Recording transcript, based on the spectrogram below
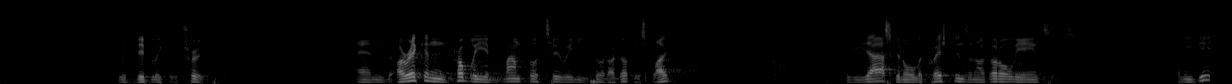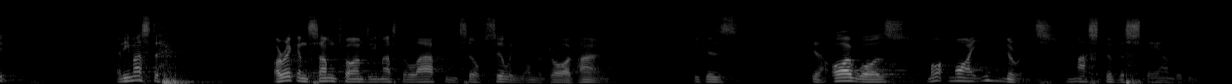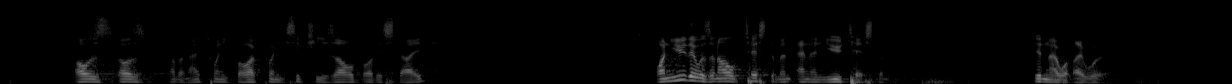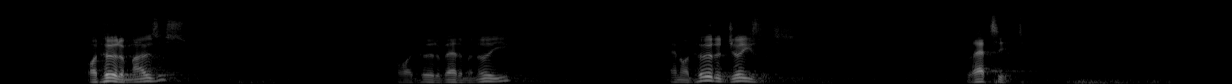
with biblical truth. And I reckon probably a month or two in, he thought, I got this bloke. Because he's asking all the questions, and I got all the answers. And he did. And he must have. I reckon sometimes he must have laughed himself silly on the drive home because, you know, I was, my, my ignorance must have astounded him. I was, I was, I don't know, 25, 26 years old by this stage. I knew there was an Old Testament and a New Testament. Didn't know what they were. I'd heard of Moses, I'd heard of Adam and Eve, and I'd heard of Jesus. That's it.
